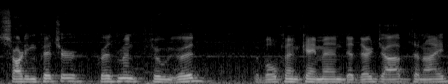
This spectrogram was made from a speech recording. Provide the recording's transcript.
starting pitcher, Krisman threw good. The bullpen came in, did their job tonight.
